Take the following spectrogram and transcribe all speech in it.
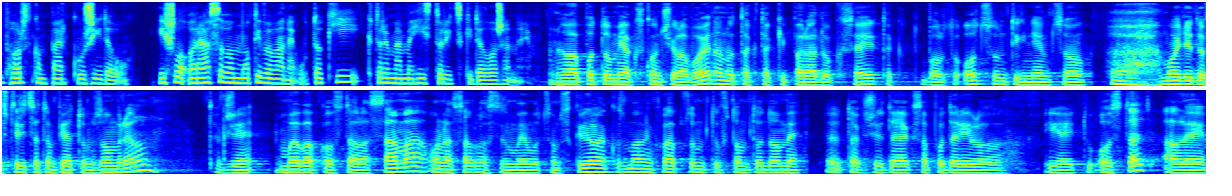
v Horskom parku Židov. Išlo o rásovo motivované útoky, ktoré máme historicky doložené. No a potom, jak skončila vojna, no tak taký paradox, hej, tak bol to odsun tých Nemcov. Uh, môj dedo v 45. zomrel, takže moja babka ostala sama, ona sa vlastne s mojim otcom skryla ako s malým chlapcom tu v tomto dome, e, takže tak sa podarilo jej tu ostať, ale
